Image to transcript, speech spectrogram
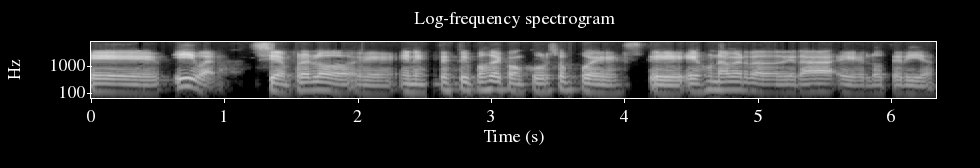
Y bueno, siempre lo, en estos tipos de concursos pues es una verdadera lotería.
